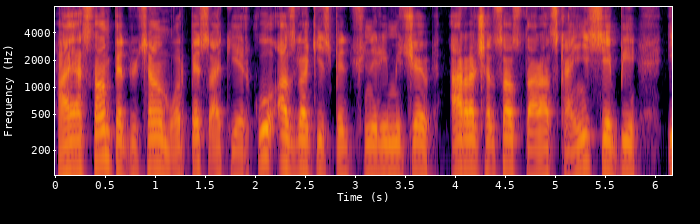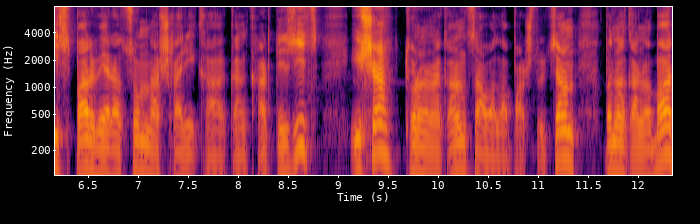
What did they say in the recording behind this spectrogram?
Հայաստան պետության որպես այդ երկու ազգակից պետությունների միջև առաջացած տարածքային սեպի իսպար վերացումն աշխարհի քաղաքական քարտեզից իշահ թուրանական ցավալապաշտության բնականաբար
